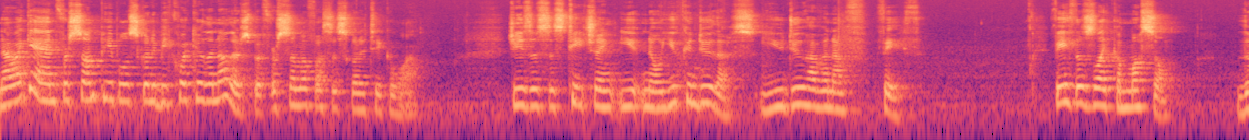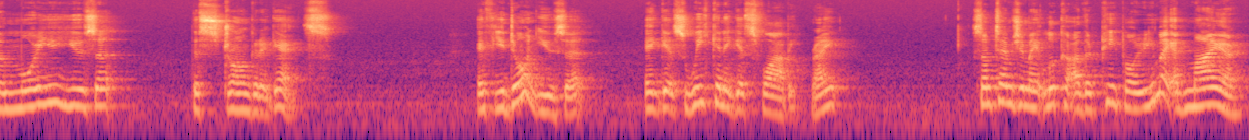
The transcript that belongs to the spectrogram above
Now again, for some people it's going to be quicker than others, but for some of us it's going to take a while. Jesus is teaching you no, you can do this. You do have enough faith. Faith is like a muscle. The more you use it, the stronger it gets. If you don't use it, it gets weak and it gets flabby, right? Sometimes you might look at other people, you might admire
